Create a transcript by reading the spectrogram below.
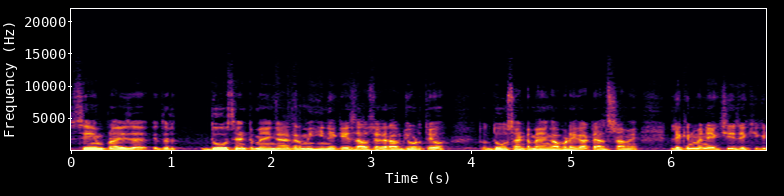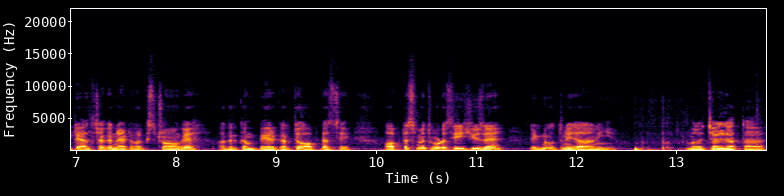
सेम प्राइस है, इधर दो सेंट महँगा अगर महीने के हिसाब से अगर आप जोड़ते हो तो दो सेंट महँगा पड़ेगा टेल्स्ट्रा में। लेकिन मैंने एक चीज़ देखी कि टेल्स्ट्रा का नेटवर्क स्ट्रांग है, अगर कंपेयर करते हो ऑप्टस से। ऑप्टस में थोड़े से इश्यूज़ हैं, लेकिन उतने ज़्यादा नहीं है। मतलब चल जाता है।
